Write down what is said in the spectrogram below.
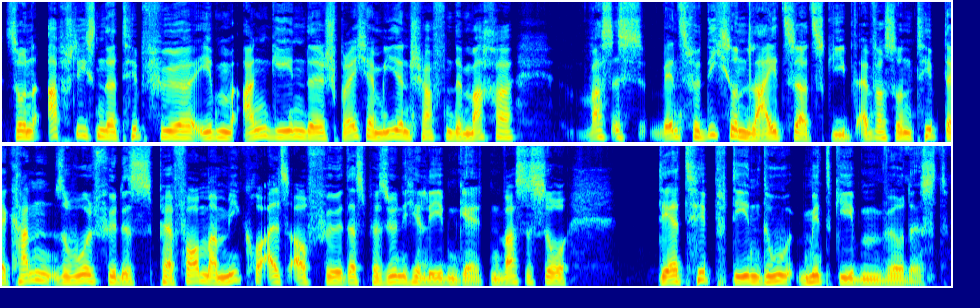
so ein abschließender Tipp für eben angehende Sprecher, Medienschaffende, Macher. Was ist, wenn es für dich so einen Leitsatz gibt, einfach so ein Tipp, der kann sowohl für das Performen am Mikro als auch für das persönliche Leben gelten. Was ist so der Tipp, den du mitgeben würdest?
